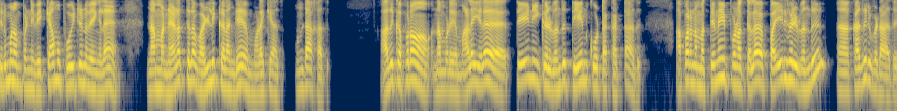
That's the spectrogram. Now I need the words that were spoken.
திருமணம் பண்ணி வைக்காமல் போயிட்டுன்னு வைங்களேன், நம்ம நிலத்துல வள்ளிக்கிழங்கு முளைக்காது, உண்டாகாது. அதுக்கப்புறம் நம்முடைய மலையில் தேனீக்கள் வந்து தேன் கூட்டை கட்டாது. அப்புறம் நம்ம திணைப்புணத்தில் பயிர்கள் வந்து கதிர் விடாது.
